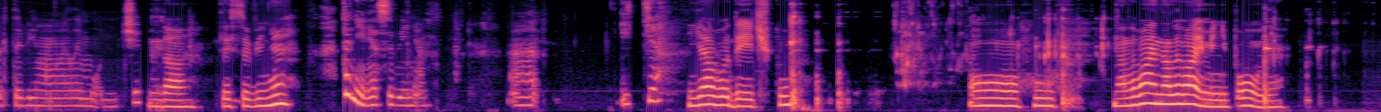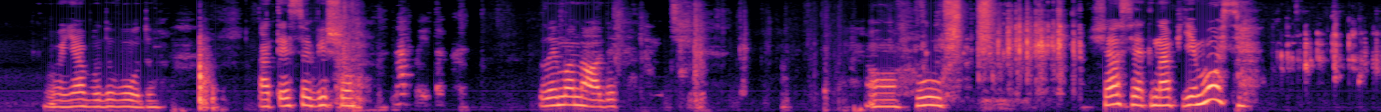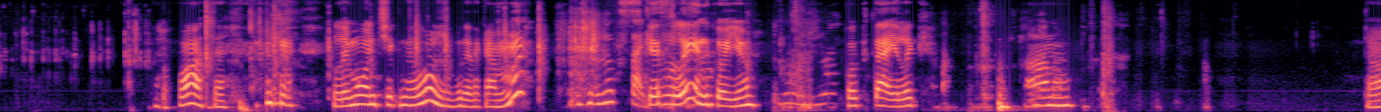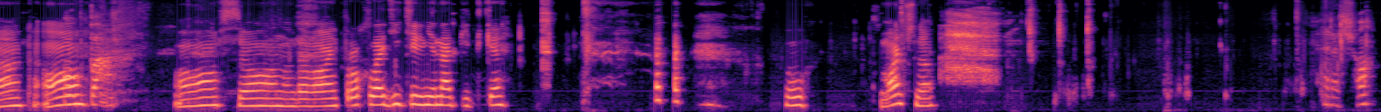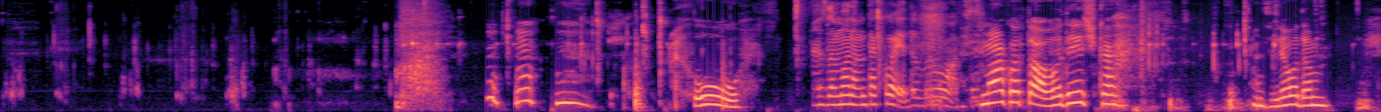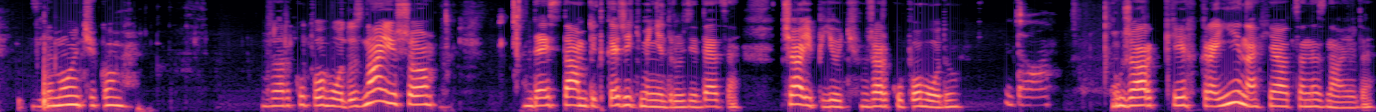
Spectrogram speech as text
тепер тобі мама лимончик. да. Ти собі не? Та ні, я собі не. Е, Іття. Я водичку. О, хух. Наливай, наливай мені повне. Бо я буду воду. А ти собі що? Напиток. Лимонадик. О, хух. Зараз як нап'ємося. Хвате. Лимончик не ложиш, буде така м, Ну, з кислинкою. Можна. Коктейлик. Ану. Так, о, Опа. о, все, ну давай. Прохладительні напітки. Ух, смачно. Хорошо. Фух. З лимоном такое добро. Смакота, водичка з льодом, з лимончиком. В жарку погоду. Знаю, що десь там, підкажіть мені, друзі, де це? Чай п'ють в жарку погоду. Да. У жарких країнах, я це не знаю де.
